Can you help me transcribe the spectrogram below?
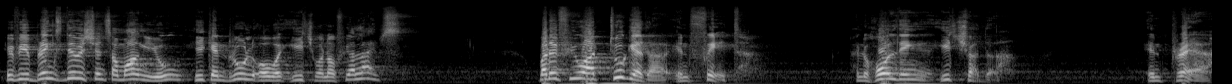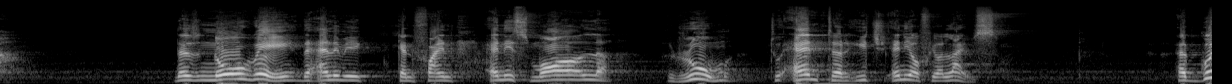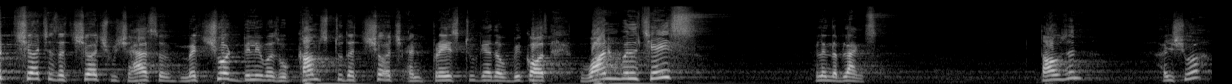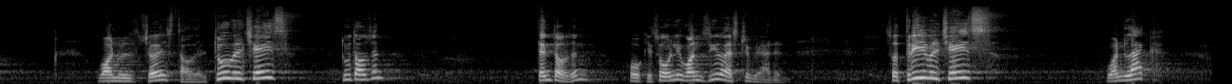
If he brings divisions among you, he can rule over each one of your lives. But if you are together in faith and holding each other in prayer, there's no way the enemy can find any small room to enter each any of your lives. A good church is a church which has matured believers who comes to the church and prays together because one will chase, fill in the blanks. Thousand? Are you sure? One will chase thousand. Two will chase two thousand? Ten thousand? Okay, so only one zero has to be added. So three will chase one lakh,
